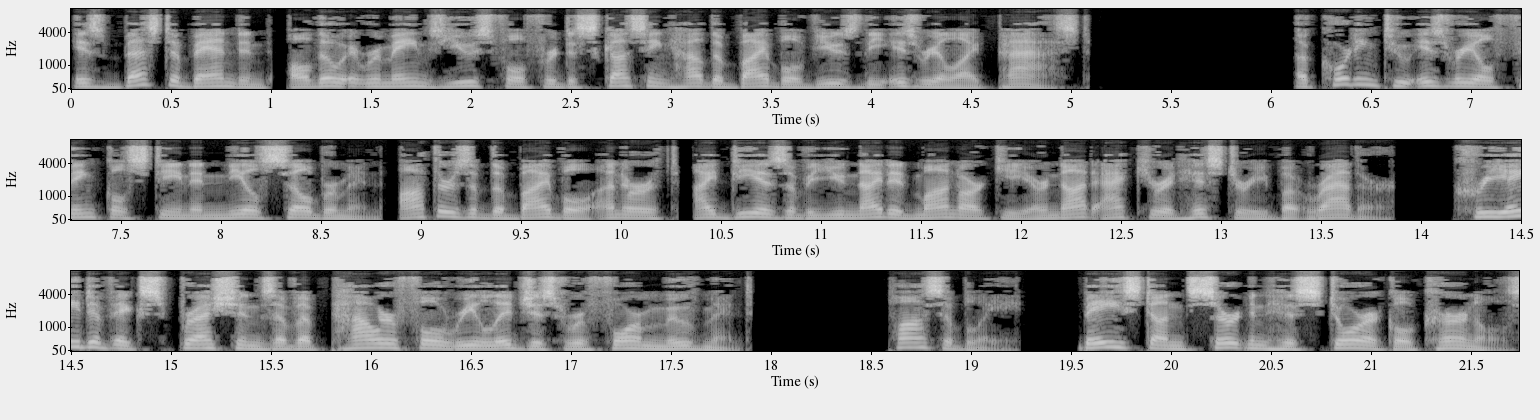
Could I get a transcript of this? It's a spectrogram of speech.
is best abandoned, although it remains useful for discussing how the Bible views the Israelite past. According to Israel Finkelstein and Neil Silberman, authors of the Bible unearthed, ideas of a united monarchy are not accurate history but rather, creative expressions of a powerful religious reform movement. Possibly based on certain historical kernels.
